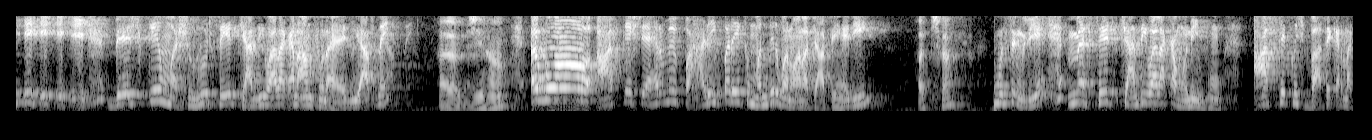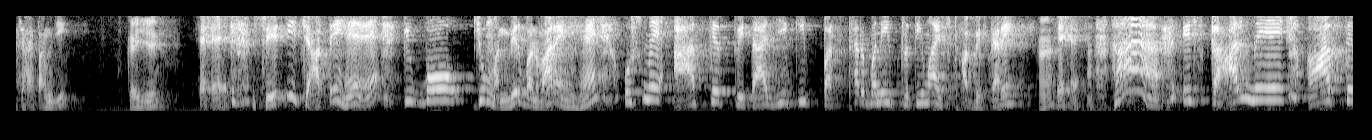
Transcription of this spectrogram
देश के मशहूर सेठ चांदी वाला का नाम सुना है जी आपने? जी हाँ। वो आपके शहर में पहाड़ी पर एक मंदिर बनवाना चाहते हैं जी। अच्छा। मुझसे मिलिए मैं सेठ चांदी वाला का मुनि हूँ। आपसे कुछ बातें करना चाहता हूँ जी। कहिए। सेठ जी चाहते हैं कि वो जो मंदिर बनवा रहे हैं उसमें आपके पिताजी की पत्थर बनी प्रतिमा स्थापित करें। हाँ? इस काल में आपके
